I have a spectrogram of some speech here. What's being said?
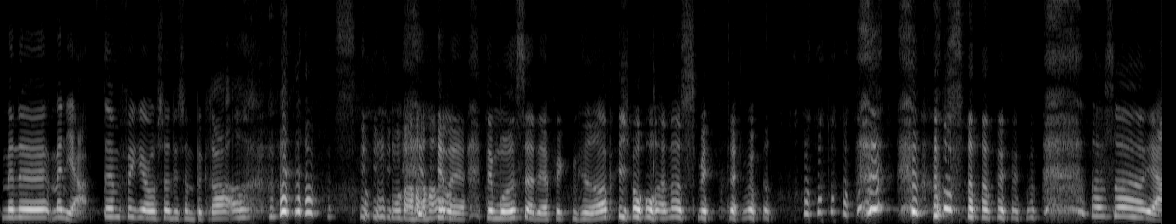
Men, øh, men ja, dem fik jeg jo så ligesom begravet. Wow. Eller ja, det modsatte, jeg fik dem hævet op i jorden og smidt dem ud. og, så, øh, og så, ja,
